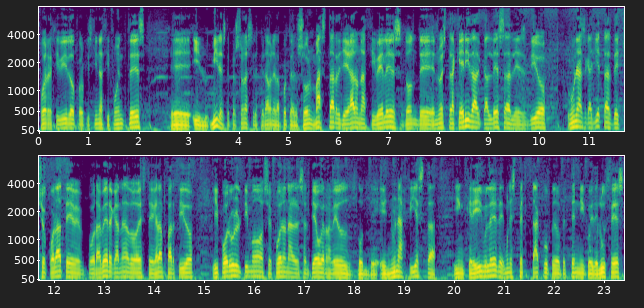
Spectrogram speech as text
fue recibido por Cristina Cifuentes eh, y miles de personas que le esperaban en la Puerta del Sol. Más tarde llegaron a Cibeles, donde nuestra querida alcaldesa les dio unas galletas de chocolate por haber ganado este gran partido. Y por último se fueron al Santiago Bernabéu, donde en una fiesta increíble, de un espectáculo técnico y de luces,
